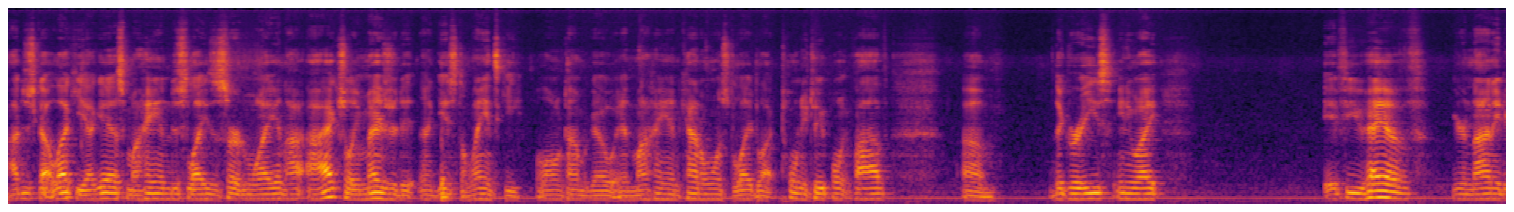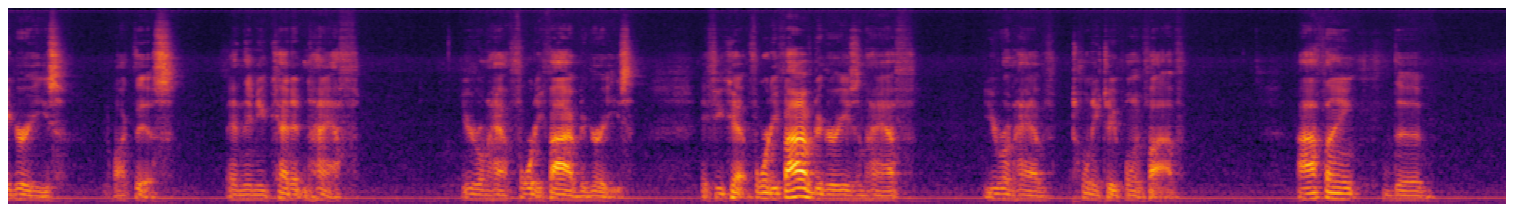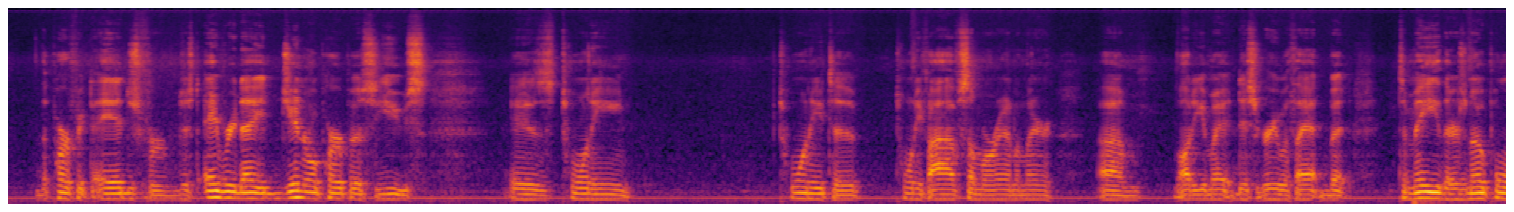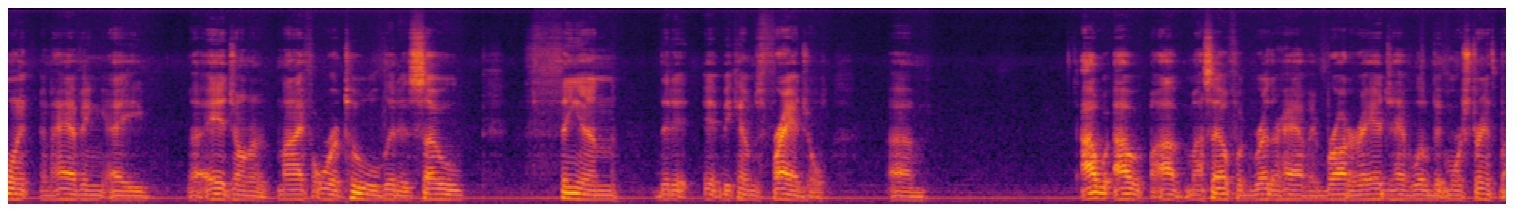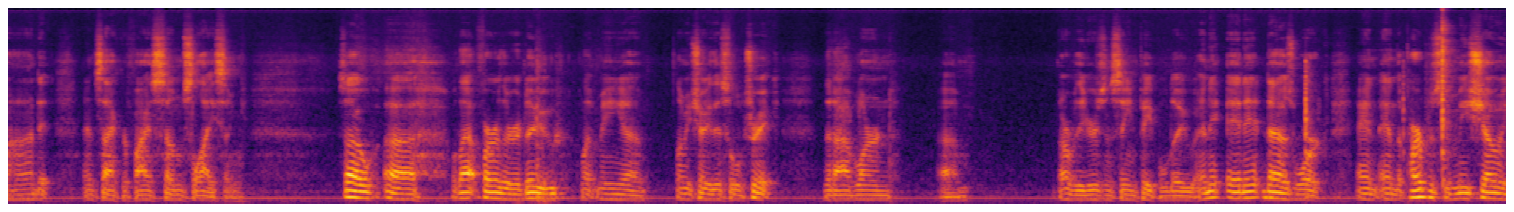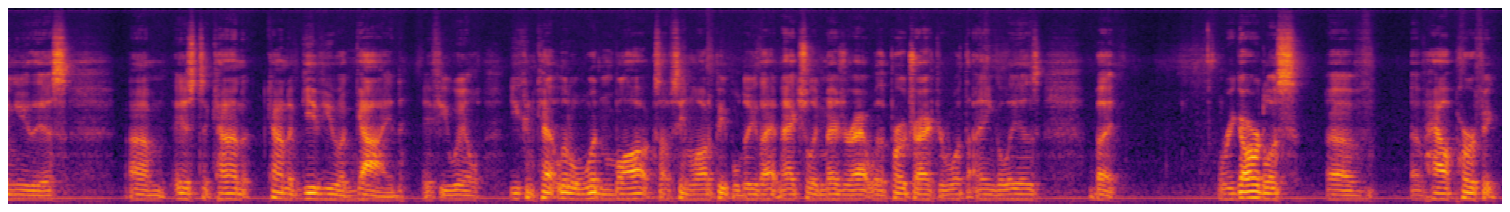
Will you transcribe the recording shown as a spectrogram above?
I just got lucky. I guess my hand just lays a certain way, and I, I actually measured it against a Lansky a long time ago, and my hand kind of wants to lay like 22.5 um, degrees. Anyway, if you have your 90 degrees like this, and then you cut it in half, you're going to have 45 degrees. If you cut 45 degrees in half, you're going to have 22.5. I think the the perfect edge for just everyday general purpose use is 20 20 to 25 somewhere around in there um, a lot of you may disagree with that but to me there's no point in having a uh, edge on a knife or a tool that is so thin that it, it becomes fragile. Um, I, I, I, myself would rather have a broader edge, have a little bit more strength behind it, and sacrifice some slicing. So, uh, without further ado, let me uh, let me show you this little trick that I've learned um, over the years and seen people do, and it and it does work. And and the purpose of me showing you this um, is to kind of kind of give you a guide, if you will. You can cut little wooden blocks. I've seen a lot of people do that and actually measure out with a protractor what the angle is. But regardless of of how perfect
